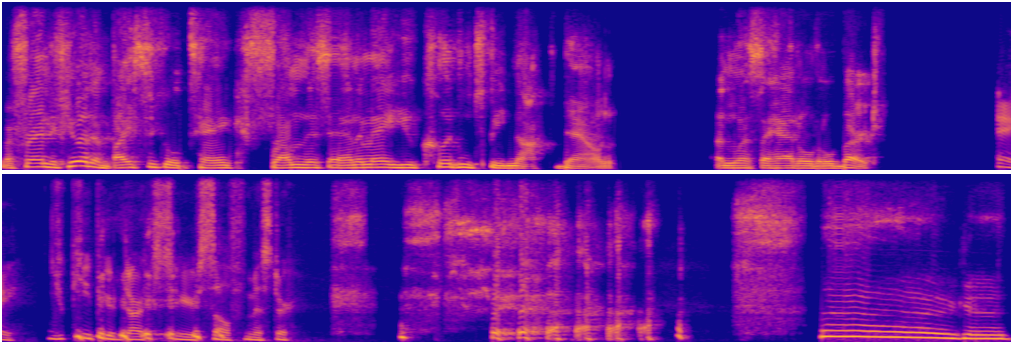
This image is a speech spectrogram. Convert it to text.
My friend, if you had a bicycle tank from this anime, you couldn't be knocked down unless I had a little dart. Hey, you keep your darts to yourself, mister. oh, good.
